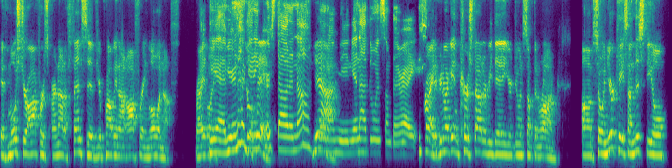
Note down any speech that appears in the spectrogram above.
If most your offers are not offensive, you're probably not offering low enough, right? Like, yeah, if you're not getting cursed out enough, yeah, I mean, you're not doing something right. right. If you're not getting cursed out every day, you're doing something wrong. Um, so in your case on this deal,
